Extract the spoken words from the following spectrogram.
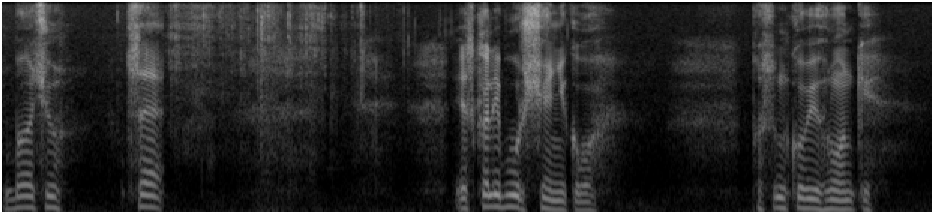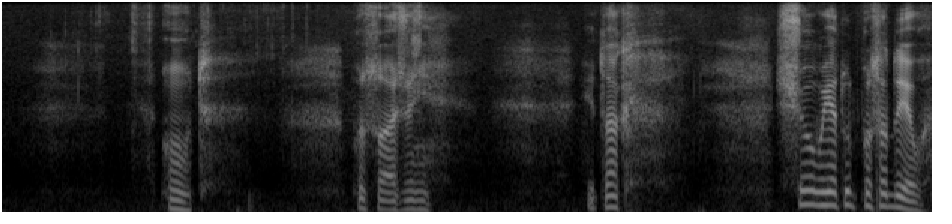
бачу, це ескалібур Щеннікова. Пасункові гронки. От. Посаджені. І так, що я тут посадив?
